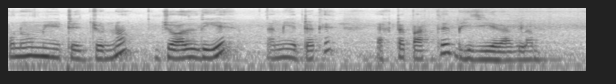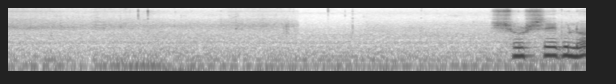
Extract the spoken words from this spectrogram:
পনেরো মিনিটের জন্য জল দিয়ে আমি এটাকে একটা পাত্রে ভিজিয়ে রাখলাম। সর্ষেগুলো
